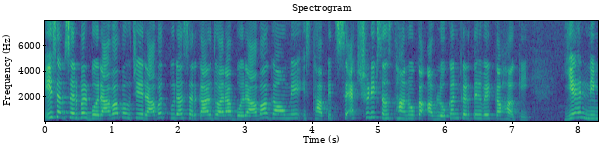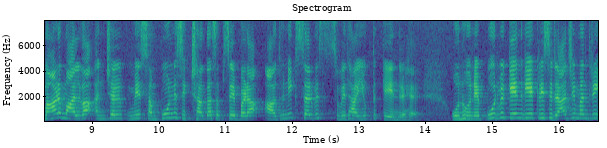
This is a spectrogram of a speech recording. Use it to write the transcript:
इस अवसर पर बोरावा पहुँचे रावतपुरा सरकार द्वारा बोरावा गाँव में स्थापित शैक्षणिक संस्थानों का अवलोकन करते हुए कहा कि यह निमाड़ मालवा अंचल में संपूर्ण शिक्षा का सबसे बड़ा आधुनिक सर्व सुविधा युक्त केंद्र है। उन्होंने पूर्व केंद्रीय कृषि राज्य मंत्री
